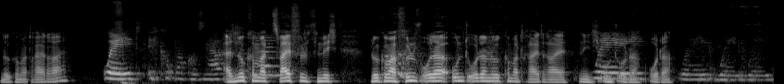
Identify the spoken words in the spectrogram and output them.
0,33? Wait, ich guck mal kurz nach. Also 0,25 nicht. 0,5 oder und oder 0,33. Nee, nicht und Wait, oder. Oder. Wait, wait, wait.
